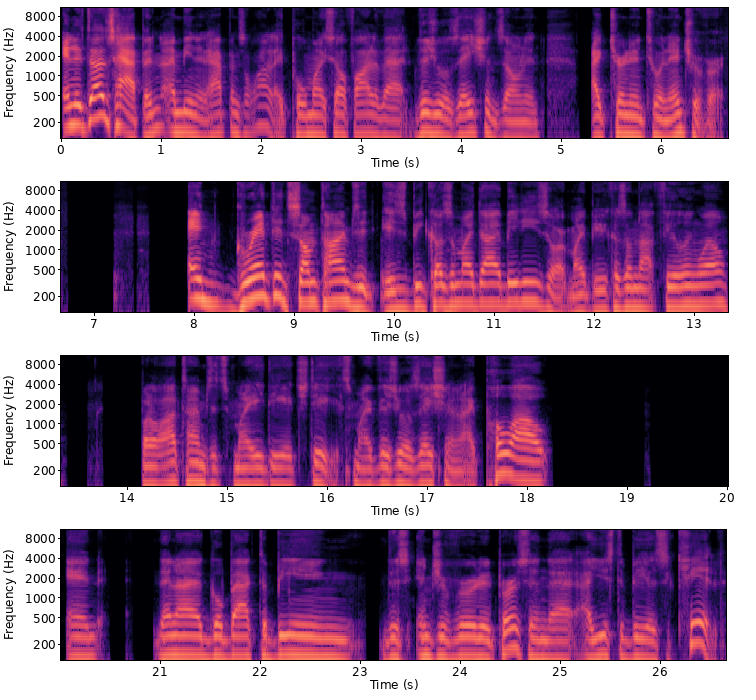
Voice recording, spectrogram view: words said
and it does happen. I mean, it happens a lot. I pull myself out of that visualization zone, and I turn into an introvert. And granted, sometimes it is because of my diabetes or it might be because I'm not feeling well. But a lot of times it's my ADHD, it's my visualization. And I pull out and then I go back to being this introverted person that I used to be as a kid.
